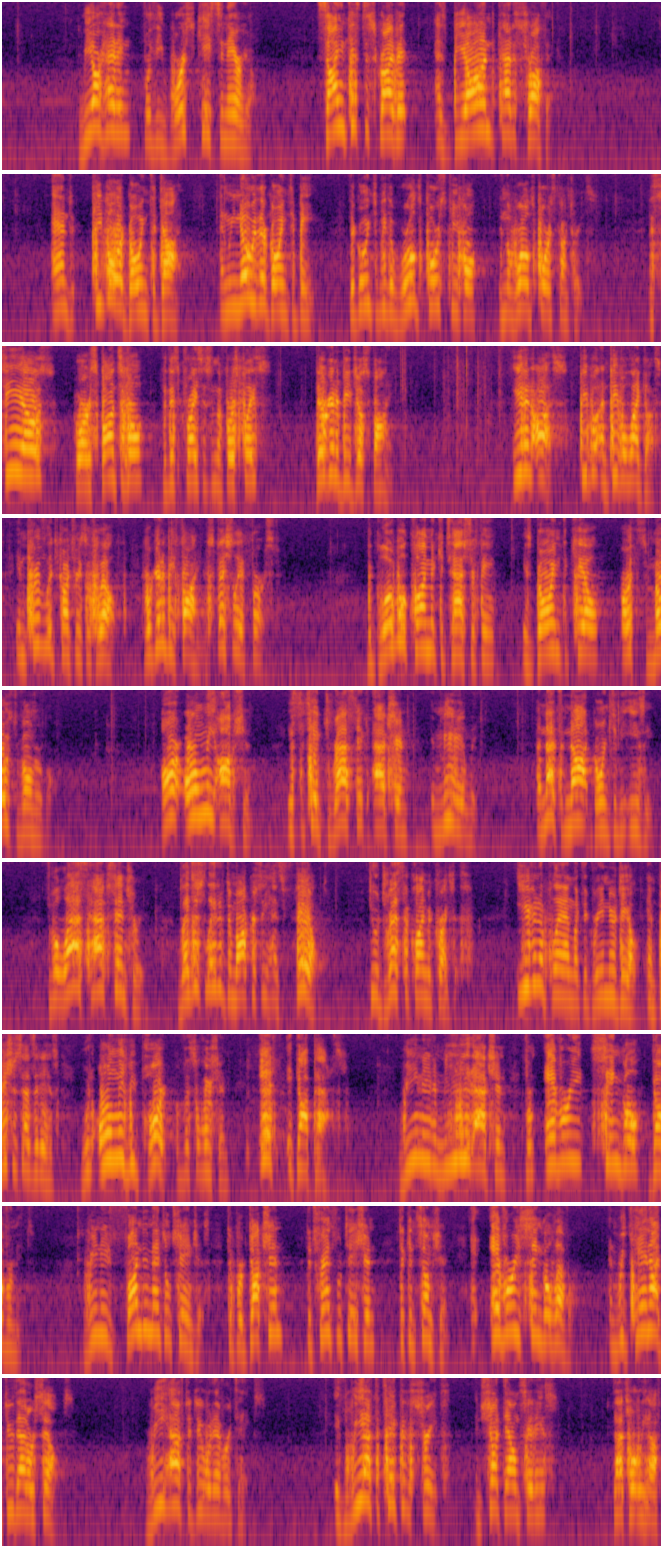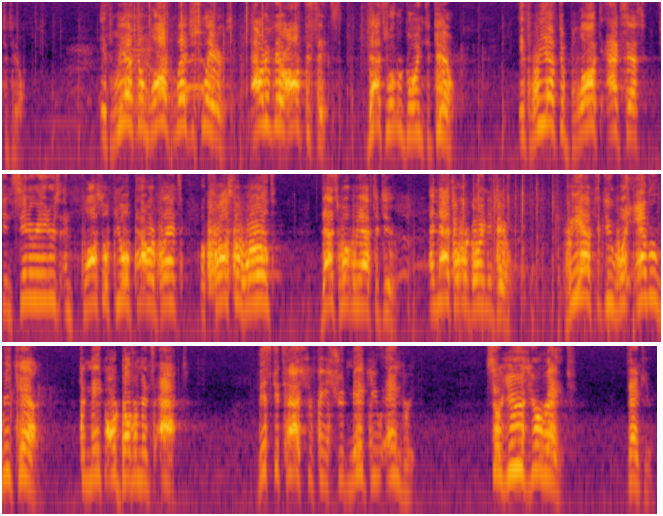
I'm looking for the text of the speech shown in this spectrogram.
We are heading for the worst case scenario. Scientists describe it as beyond catastrophic. And people are going to die. And we know who they're going to be. They're going to be the world's poorest people in the world's poorest countries. The CEOs who are responsible for this crisis in the first place, they're going to be just fine. Even us, people and people like us, in privileged countries with wealth, we're going to be fine, especially at first. The global climate catastrophe is going to kill Earth's most vulnerable. Our only option is to take drastic action immediately. And that's not going to be easy. For the last half century, legislative democracy has failed to address the climate crisis. Even a plan like the Green New Deal, ambitious as it is, would only be part of the solution if it got passed. We need immediate action from every single government. We need fundamental changes to production, to transportation, to consumption at every single level. And we cannot do that ourselves. We have to do whatever it takes. If we have to take to the streets and shut down cities, that's what we have to do. If we have to lock legislators out of their offices, that's what we're going to do. If we have to block access to incinerators and fossil fuel power plants across the world, that's what we have to do. And that's what we're going to do. We have to do whatever we can to make our governments act. This catastrophe should make you angry. So use your rage. Thank you.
